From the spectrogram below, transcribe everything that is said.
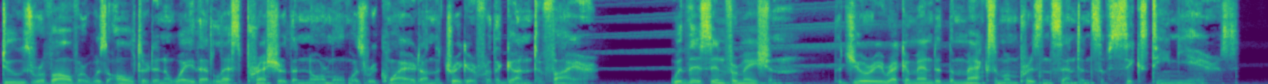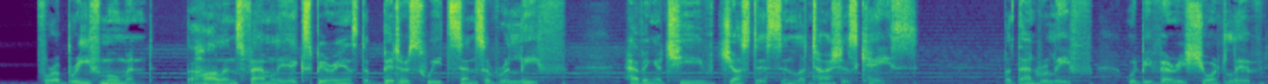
Du's revolver was altered in a way that less pressure than normal was required on the trigger for the gun to fire. With this information, the jury recommended the maximum prison sentence of 16 years. For a brief moment, the Harlins family experienced a bittersweet sense of relief, having achieved justice in Latasha's case. But that relief would be very short-lived.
